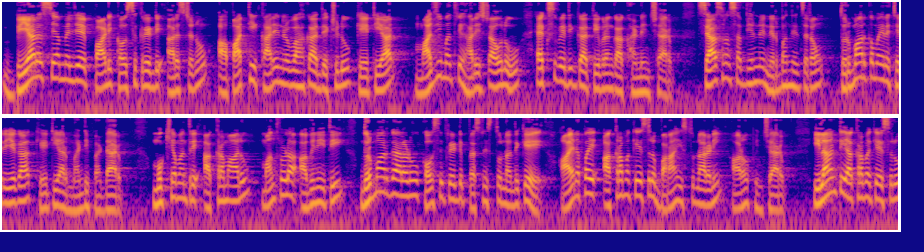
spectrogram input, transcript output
బీఆర్ఎస్ ఎమ్మెల్యే పాడి కౌశిక్ రెడ్డి అరెస్టును ఆ పార్టీ కార్యనిర్వాహక అధ్యక్షుడు కేటీఆర్ మాజీ మంత్రి హరీష్ రావులు ఎక్స్ వేదికగా తీవ్రంగా ఖండించారు. శాసనసభ్యుని నిర్బంధించడం దుర్మార్గమైన చర్యగా కేటీఆర్ మండిపడ్డారు. ముఖ్యమంత్రి అక్రమాలు మంత్రుల అవినీతి దుర్మార్గాలను కౌశిక్ రెడ్డి ప్రశ్నిస్తున్నందుకే ఆయనపై అక్రమ కేసులు బనాయిస్తున్నారని ఆరోపించారు. ఇలాంటి అక్రమ కేసులు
